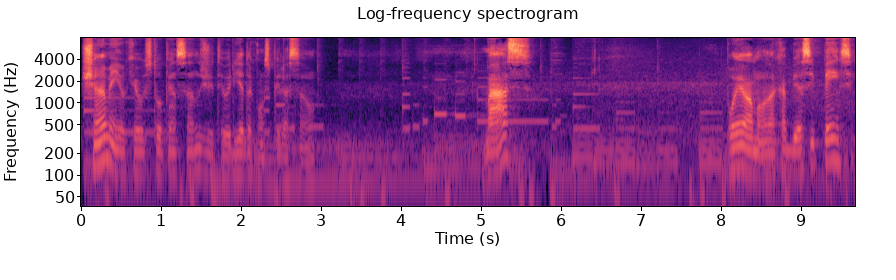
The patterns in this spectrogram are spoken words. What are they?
Chamem o que eu estou pensando de teoria da conspiração. Mas ponham a mão na cabeça e pensem.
